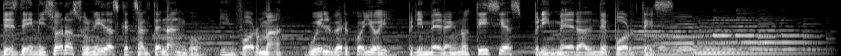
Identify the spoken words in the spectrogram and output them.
Desde Emisoras Unidas Quetzaltenango, informa Wilber Coyoy, primera en noticias, primera en deportes.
